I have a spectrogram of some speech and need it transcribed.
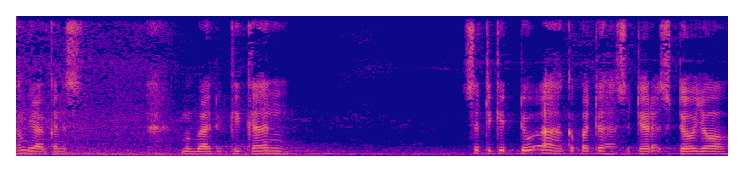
kami akan membagikan sedikit doa kepada saudara sedoyo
